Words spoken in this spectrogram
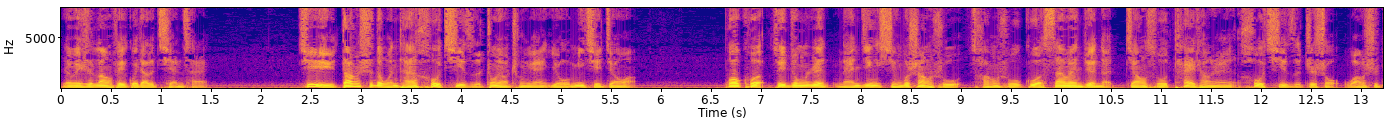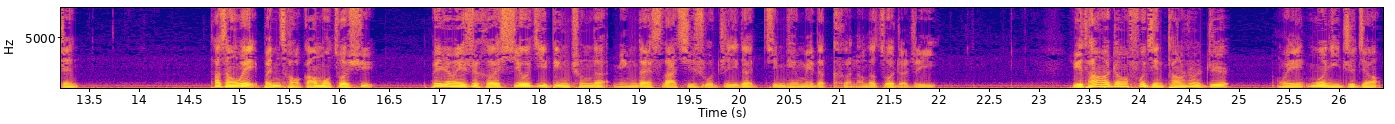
认为是浪费国家的钱财。其与当时的文坛后妻子重要成员有密切交往，包括最终任南京刑部尚书、藏书过三万卷的江苏太常人后妻子之首王世贞。他曾为《本草纲目》作序。被认为是和《西游记》并称的明代四大奇书之一的《金瓶梅》的可能的作者之一，与唐和征父亲唐顺之为莫逆之交，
